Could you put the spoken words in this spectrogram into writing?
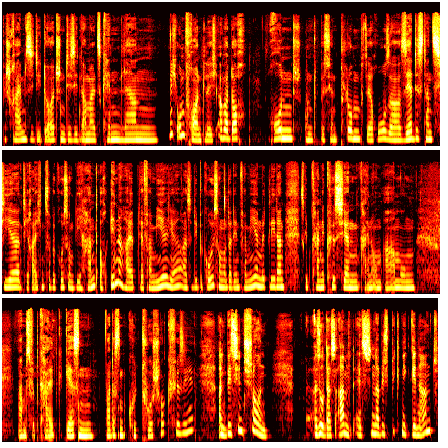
beschreiben Sie die Deutschen, die Sie damals kennenlernen, nicht unfreundlich, aber doch rund und bisschen plump, sehr rosa, sehr distanziert. Die reichen zur Begrüßung die Hand auch innerhalb der Familie, also die Begrüßung unter den Familienmitgliedern. Es gibt keine Küsschen, keine Umarmung abends wird kalt gegessen. War das ein Kulturschock für Sie? Ein bisschen schon. Also das Abendessen habe ich Picknick genannt.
